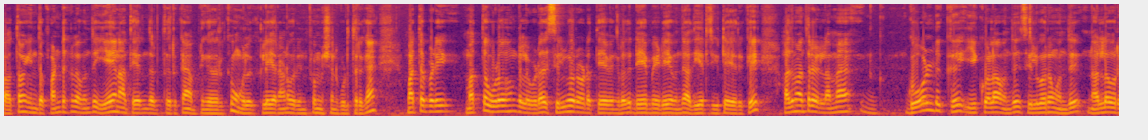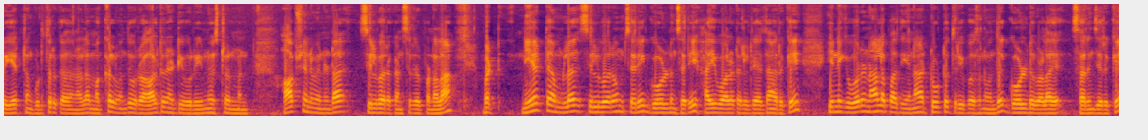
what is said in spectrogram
பார்த்தோம். இந்த ஃபண்டுகளை வந்து ஏன் நான் தேர்ந்தெடுத்திருக்கேன் அப்படிங்கிறதுக்கு உங்களுக்கு கிளியரான ஒரு இன்ஃபர்மேஷன் கொடுத்துருக்கேன். மற்றபடி மற்ற உலகங்களை விட சில்வரோட தேவைங்கிறது டே பை டே வந்து அதிகரிச்சுக்கிட்டே இருக்குது அது மாத்திரம் இல்லாமல் கோல்டுக்கு ஈக்குவலாக வந்து சில்வரும் வந்து நல்ல ஒரு ஏற்றம் கொடுத்துருக்கிறதுனால மக்கள் வந்து ஒரு ஆல்டர்னேட்டிவ் ஒரு இன்வெஸ்ட்மெண்ட் ஆப்ஷன் வேணுண்டா சில்வரை கன்சிடர் பண்ணலாம். பட் நியர் டேர்மில் சில்வரும் சரி கோல்டும் சரி ஹை வாலட்டிலிட்டியாக தான் இருக்குது இன்றைக்கி ஒரு நாளில் பார்த்தீங்கன்னா டூ டு த்ரீ பர்சன்ட் வந்து கோல்டு விலை சரிஞ்சிருக்கு.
